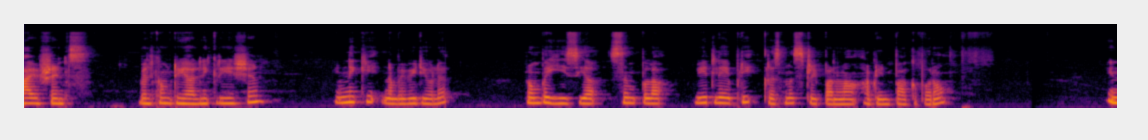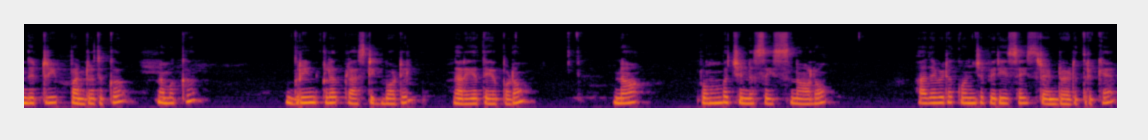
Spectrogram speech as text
Hi friends welcome to Yazhini creation இன்றைக்கி நம்ம வீடியோவில் ரொம்ப ஈஸியாக சிம்பிளாக வீட்டில் எப்படி கிறிஸ்மஸ் ட்ரீ பண்ணலாம் அப்படின்னு பார்க்க போகிறோம் இந்த ட்ரீ பண்ணுறதுக்கு நமக்கு க்ரீன் கலர் பிளாஸ்டிக் பாட்டில் நிறைய தேவைப்படும். நான் ரொம்ப சின்ன சைஸ்னாலும் அதை விட கொஞ்சம் பெரிய சைஸ் ரெண்டும் எடுத்திருக்கேன்.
